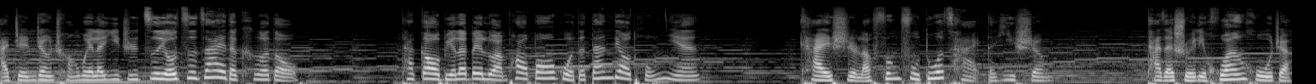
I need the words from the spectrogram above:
它真正成为了一只自由自在的蝌蚪，它告别了被卵泡包裹的单调童年，开始了丰富多彩的一生。它在水里欢呼着，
